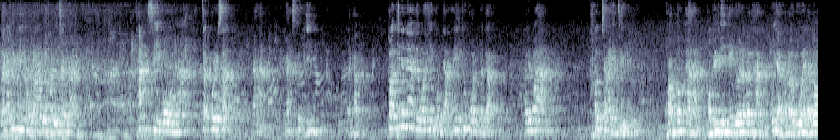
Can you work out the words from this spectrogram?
แล้วก็พี่ๆของเราด้วยขอดูเชิญครับ ท่าน CEO นะฮะจากบริษัทนะฮะ Masterpiece นะครับก็ที่แน่ๆในวันนี้ผมอยากให้ทุกคนนะครับเขาเรียกว่าเข้าใจถึงความต้องการของพี่พีเองด้วยแล้วก็ทางผู้ใหญ่ของเราด้วย แล้วก็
